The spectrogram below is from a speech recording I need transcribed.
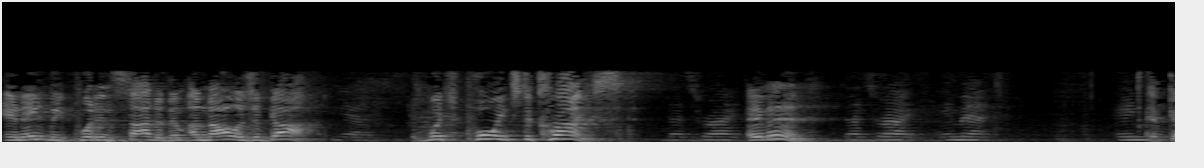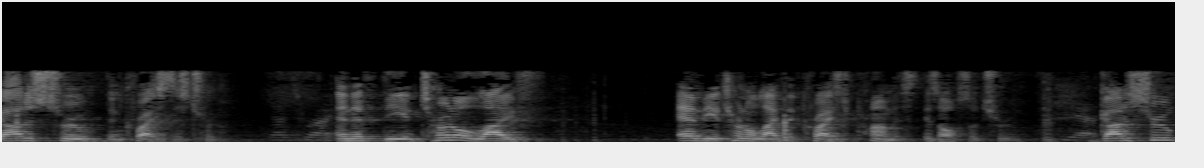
innately put inside of them a knowledge of God, Yes. which points to Christ. That's right. Amen. That's right. Amen. Amen. If God is true, then Christ is true. That's right. And if the eternal life and the eternal life that Christ promised is also true. yes. God is true,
